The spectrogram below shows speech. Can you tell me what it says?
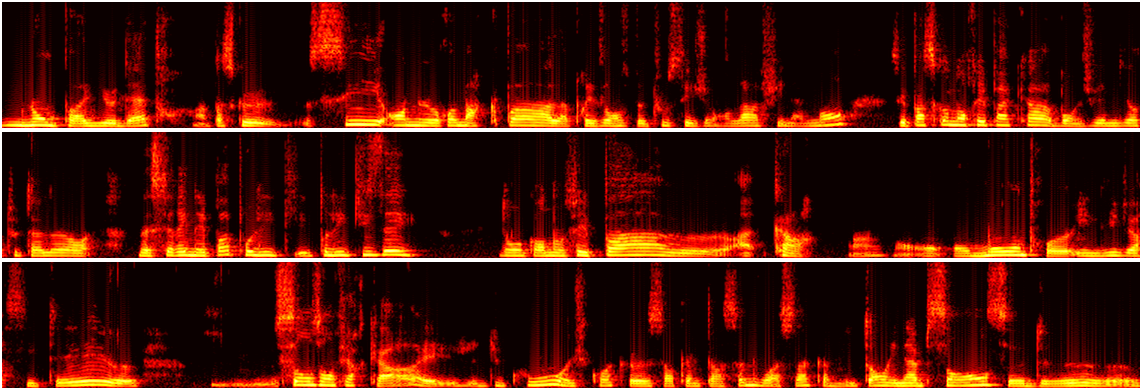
n'ont pas lieu d'être, hein, parce que si on ne remarque pas la présence de tous ces gens-là, finalement, c'est parce qu'on n'en fait pas cas. Bon, je viens de dire tout à l'heure, la série n'est pas politi politisée, donc on n'en fait pas euh, un cas. Hein. On, on, montre une diversité euh, sans en faire cas, et du coup, je crois que certaines personnes voient ça comme étant une absence de euh,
